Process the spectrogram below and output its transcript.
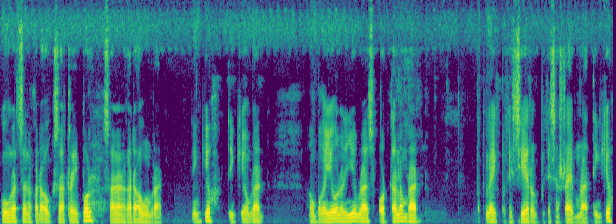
congrats sa nakadaog sa triple. Sana nakadaog mo brad. Thank you. Thank you brad. Ang pangayoon ninyo brad supportan lang brad. Pag like pag share ug pag subscribe brad. Thank you.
